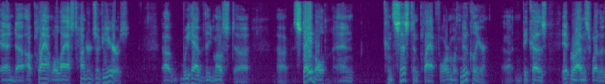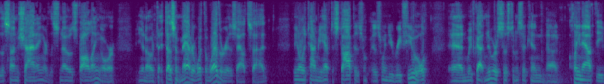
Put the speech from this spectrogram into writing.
And uh, a plant will last hundreds of years. Uh, we have the most uh, uh stable and consistent platform with nuclear uh, because it runs whether the sun's shining or the snow's falling or you know it doesn't matter what the weather is outside. The only time you have to stop is is when you refuel, and we've got newer systems that can uh, clean out the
